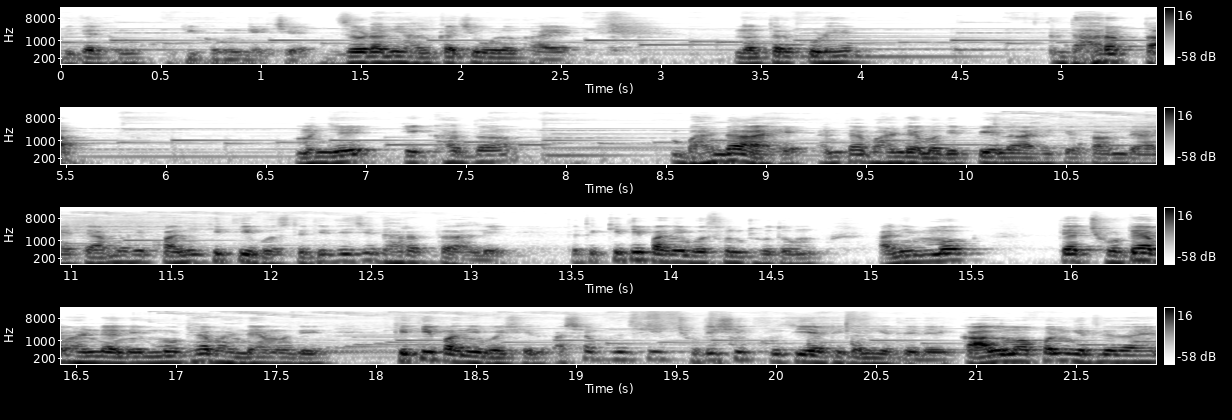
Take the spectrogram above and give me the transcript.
विद्यार्थ्यांनी कृती करून घ्यायची आहे. जड आणि हलकाची ओळख आहे. नंतर पुढे धारकता म्हणजे एखादा भांडा आहे आणि त्या भांड्यामध्ये पेला आहे किंवा तांब्या आहे त्यामध्ये पाणी किती बसते? ती त्याची धारकता झाली तर ते किती पाणी बसून ठेवतो? आणि मग त्या छोट्या भांड्याने मोठ्या भांड्यामध्ये किती पाणी बसेल? अशा पद्धतीची छोटीशी कृती या ठिकाणी घेतलेली आहे. कालमापन घेतलेलं आहे.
